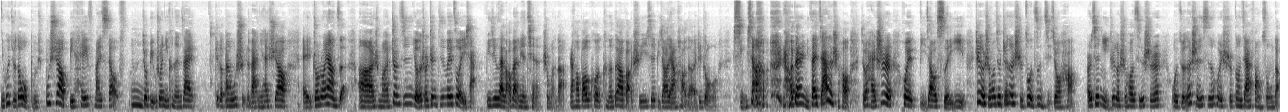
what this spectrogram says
你会觉得我不不需要 behave myself，嗯，就比如说你可能在这个办公室，对吧？你还需要哎装装样子啊，什么正襟，有的时候正襟危坐一下，毕竟在老板面前什么的，然后包括可能都要保持一些比较良好的这种形象，然后但是你在家的时候就还是会比较随意，这个时候就真的是做自己就好。而且你这个时候，其实我觉得身心会是更加放松的。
